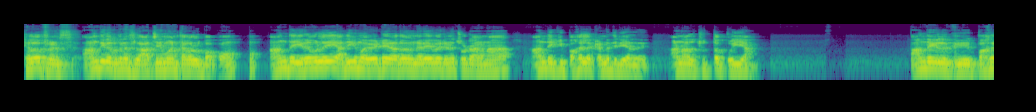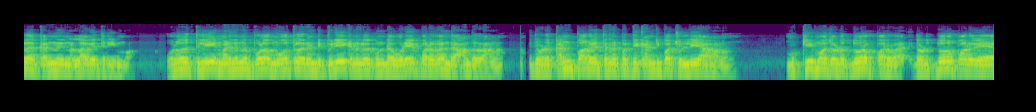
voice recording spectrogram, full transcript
ஹலோ ஃப்ரெண்ட்ஸ் ஆந்தையில் பற்றின சில ஆச்சரியமான தகவல் பார்ப்போம். அந்த இரவுலேயே அதிகமாக வேட்டையாடுறதால நிறைய பேர் என்ன சொல்கிறாங்கன்னா ஆந்தைக்கு பகலில் கண்ணு தெரியாது. ஆனால் அது சுத்த பொய்யா? ஆந்தைகளுக்கு பகல கண்ணு நல்லாவே தெரியுமா? உலகத்திலேயே மனிதனை போல முகத்தில் ரெண்டு பெரிய கண்களை கொண்ட ஒரே பறவை இந்த ஆந்தை தானா? இதோட கண் பார்வை திறனை பற்றி கண்டிப்பாக சொல்லியே ஆகணும். முக்கியமாக இதோட தூர பார்வை. இதோட தூர பார்வையை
